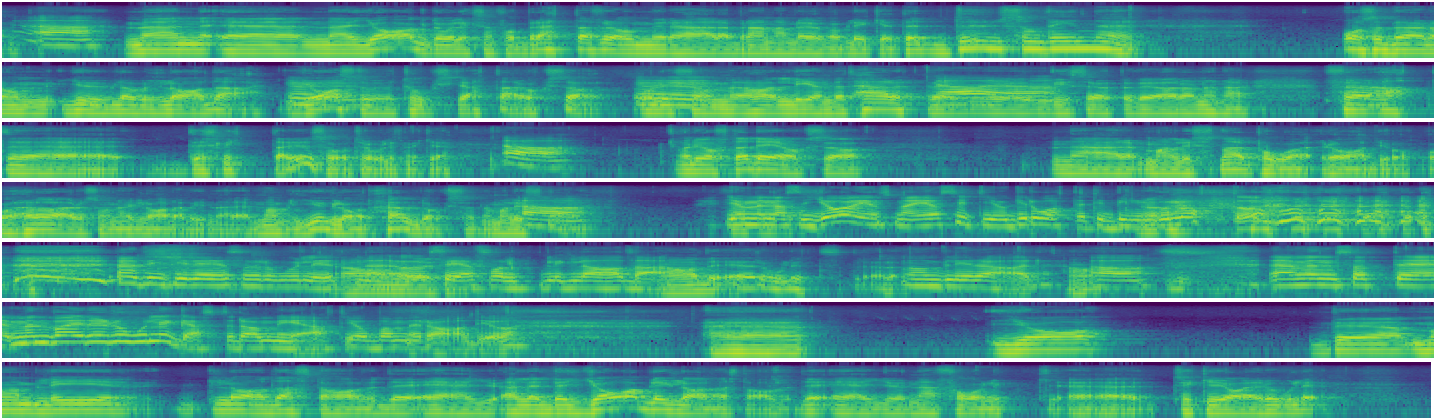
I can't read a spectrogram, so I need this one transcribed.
Men eh, när jag då liksom får berätta för dem i det här brännande ögonblicket, det är du som vinner. Och så börjar de jubla och bli glada. Jag står och tokskrattar också. Och liksom har leendet här uppe, Ja, ja, ja. vissa uppe vid öronen här. För att eh, det smittar ju så otroligt mycket. Ja, Och det är ofta det också när man lyssnar på radio och hör sådana glada vinnare. Man blir ju glad själv också när man lyssnar. Ja. Ja, men alltså, jag är en sån här, jag sitter ju och gråter till Bingolotto. jag tycker det är så roligt Ja, när, att se folk bli glada. Ja, det är roligt. Det är det. Man blir rörd. Ja. Nej, men, så att, eh, men vad är det roligaste då med att jobba med radio? Eh, ja, det man blir gladast av, det är ju, eller det jag blir gladast av, det är ju när folk eh, tycker jag är rolig.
